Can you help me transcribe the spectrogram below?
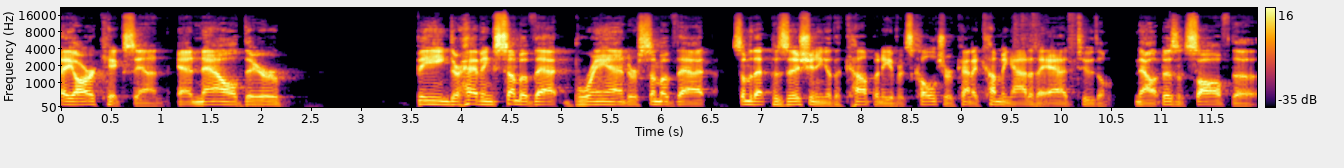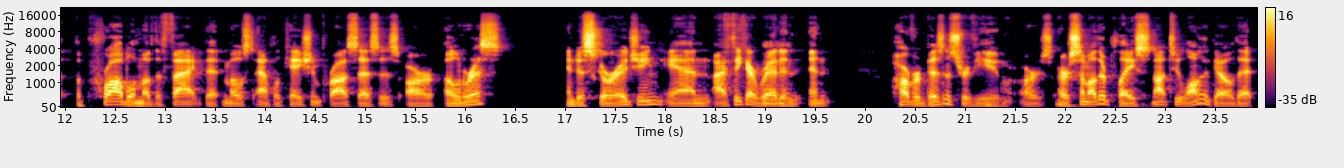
AR kicks in and now they're being they're having some of that brand or some of that some of that positioning of the company of its culture kind of coming out of the ad to them. Now it doesn't solve the the problem of the fact that most application processes are onerous and discouraging. And I think I read mm-hmm. in, in Harvard Business Review or, or some other place not too long ago that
